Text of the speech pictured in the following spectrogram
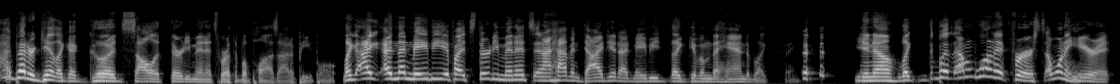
I better get like a good solid 30 minutes worth of applause out of people. Like I, and then maybe if it's 30 minutes and I haven't died yet, I'd maybe like give them the hand of like, you. know, like. But I'm want it first. I want to hear it.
